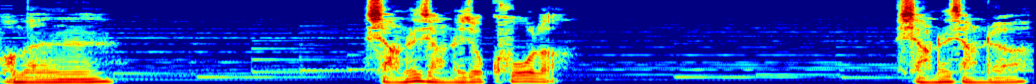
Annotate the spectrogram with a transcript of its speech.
我们想着想着就哭了，想着想着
